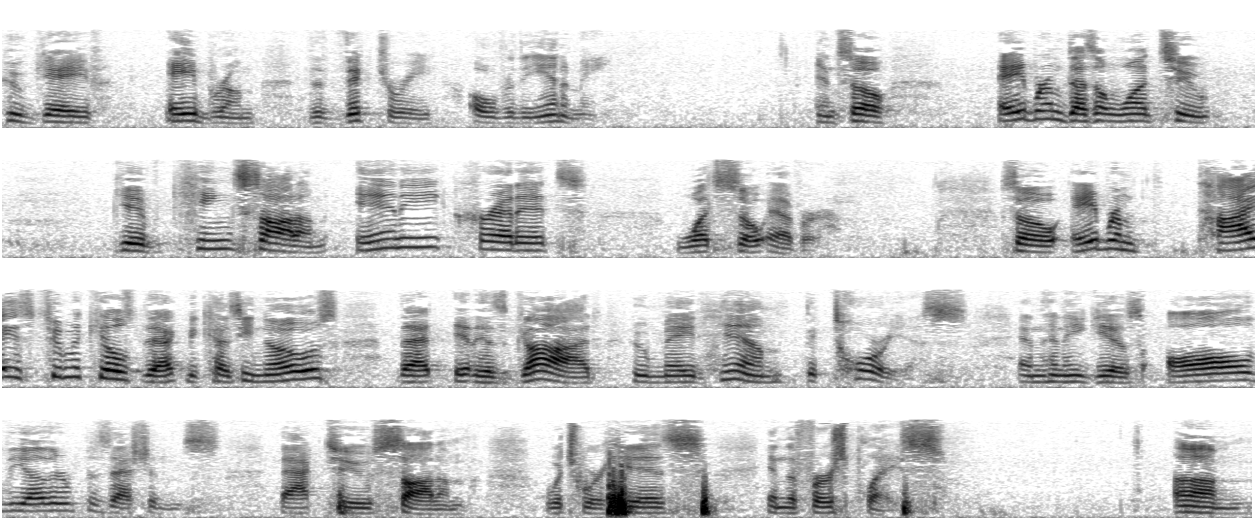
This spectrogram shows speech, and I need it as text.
who gave Abram the victory over the enemy. And so Abram doesn't want to give King Sodom any credit whatsoever. So Abram ties to Melchizedek because he knows that it is God who made him victorious. And then he gives all the other possessions back to Sodom, which were his in the first place. Um,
